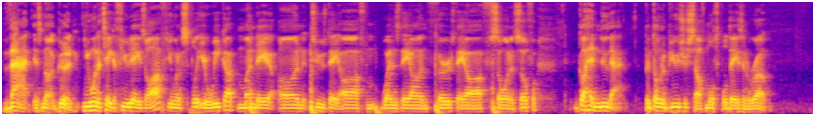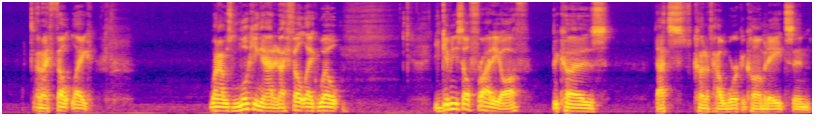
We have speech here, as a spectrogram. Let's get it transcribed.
That is not good. You want to take a few days off. You want to split your week up Monday on, Tuesday off, Wednesday on, Thursday off, so on and so forth. Go ahead and do that, but don't abuse yourself multiple days in a row. And I felt like when I was looking at it, I felt like, well, you're giving yourself Friday off because that's kind of how work accommodates and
